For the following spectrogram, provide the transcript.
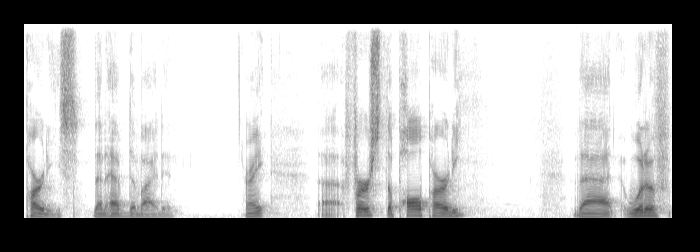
parties that have divided, right? Uh, first, the Paul party that would have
